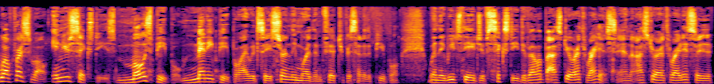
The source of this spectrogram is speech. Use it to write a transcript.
Well, first of all, in your 60s, most people, many people, I would say certainly more than 50% of the people, when they reach the age of 60, develop osteoarthritis, and osteoarthritis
